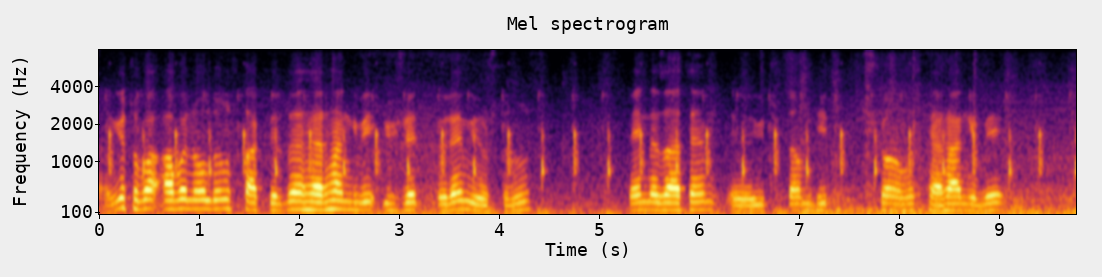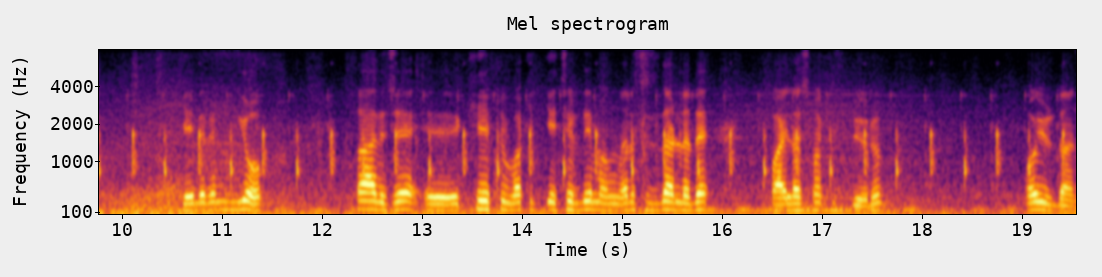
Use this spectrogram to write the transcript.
Yani YouTube'a abone olduğunuz takdirde herhangi bir ücret ödemiyorsunuz. Ben de zaten e, YouTube'dan bir şu anlık herhangi bir gelirim yok. Sadece e, keyifli vakit geçirdiğim anları sizlerle de paylaşmak istiyorum. O yüzden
